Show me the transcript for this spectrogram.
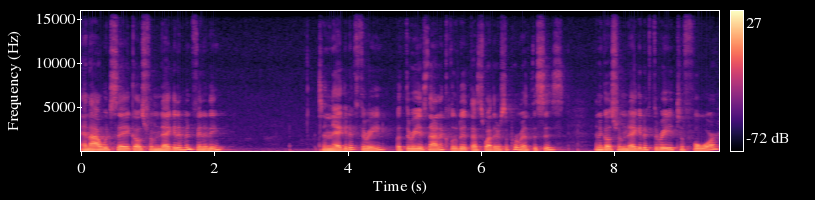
and I would say it goes from negative infinity to negative 3, but 3 is not included. That's why there's a parenthesis. And it goes from negative 3 to 4.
